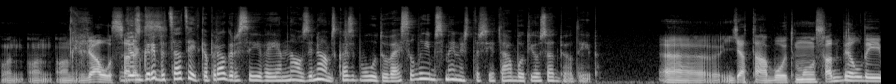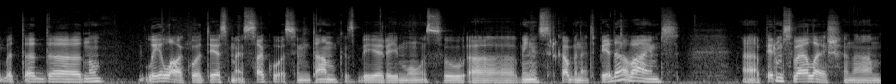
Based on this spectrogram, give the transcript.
Un, un, un saraksts... Jūs gribat sacīt, ka progresīvajiem nav zināms, kas būtu veselības ministrs, ja tā būtu jūsu atbildība? Uh, ja tā būtu mūsu atbildība, tad uh, nu, lielākoties mēs sekosim tam, kas bija arī mūsu uh, ministru kabineta piedāvājums. Uh, pirms vēlēšanām,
